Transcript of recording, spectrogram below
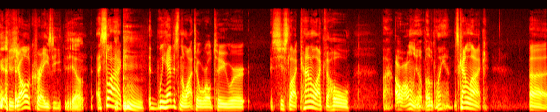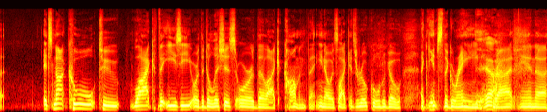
because y'all are crazy." Yeah. It's like we have this in the whitetail world too, where it's just like kind of like the whole uh, oh, I only hunt public land. It's kind of like uh, it's not cool to like the easy or the delicious or the like common thing. You know, it's like it's real cool to go against the grain, Yeah. right? And uh,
